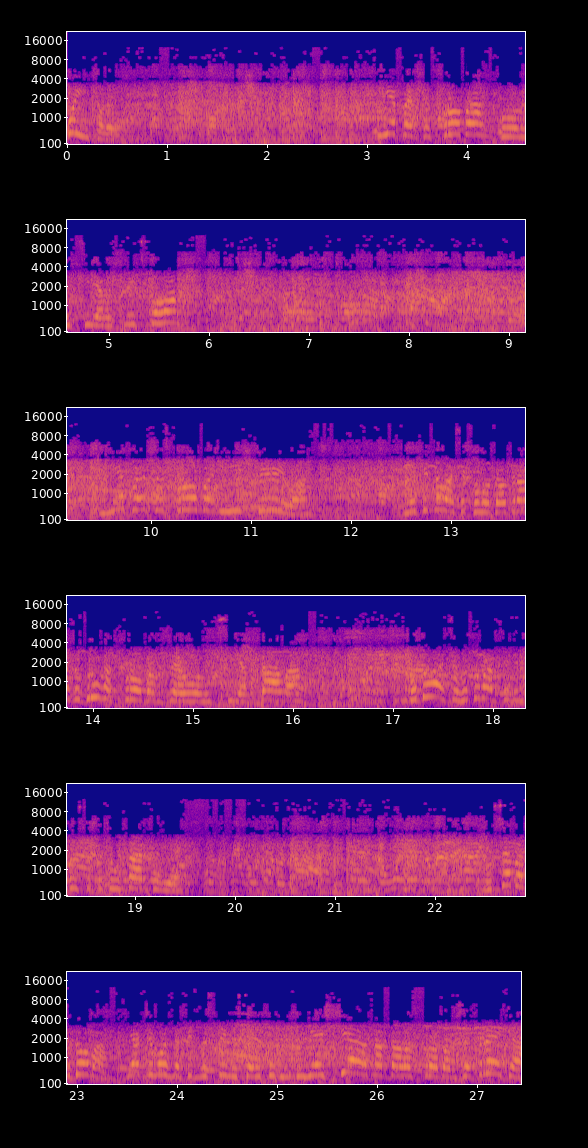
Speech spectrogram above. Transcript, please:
Поїхали. Є перша спроба у Олексія Вишницького. Є перша спроба і Кирила. Не піднялася колода одразу. Друга спроба вже у Олексія вдала. Готувався, готувався він виступити у Харкові. У себе вдома. Як же можна підвести місцеву публіку? Є ще одна вдала спроба, вже третя.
